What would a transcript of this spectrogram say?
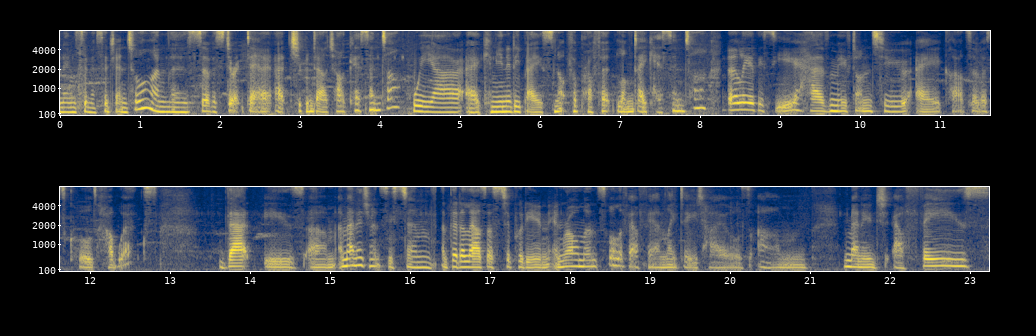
name is Vanessa Gentle. I'm the Service Director at Chippendale Childcare Centre. We are a community-based, not-for-profit long day care centre. Earlier this year have moved on to a cloud service called HubWorks. That is um, a management system that allows us to put in enrolments, all of our family details, um, manage our fees,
